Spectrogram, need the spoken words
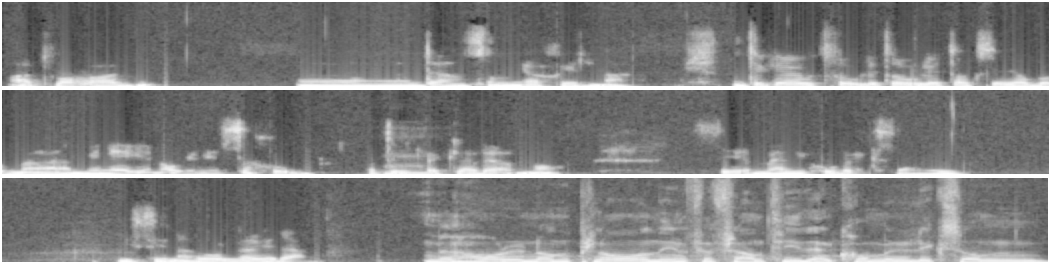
att vara eh, den som gör skillnad. Jag tycker jag är otroligt roligt också att jobba med min egen organisation. Att mm. utveckla den och se människor växa i, i sina roller i den. Men har du någon plan inför framtiden? Kommer du liksom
